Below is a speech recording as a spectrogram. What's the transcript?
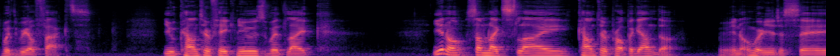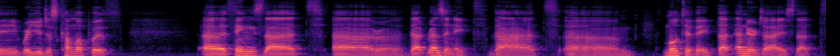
with real facts. You counter fake news with like, you know, some like sly counter propaganda. You know, where you just say, where you just come up with uh, things that uh, that resonate, that um, motivate, that energize, that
